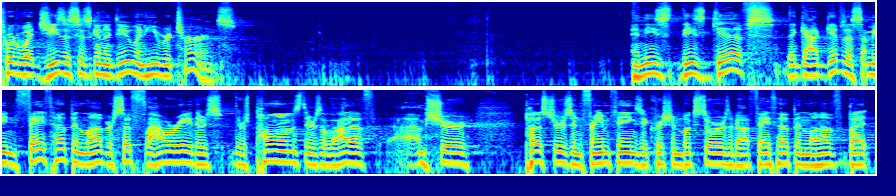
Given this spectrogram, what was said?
toward what Jesus is going to do when he returns. And these, these gifts that God gives us, I mean, faith, hope, and love are so flowery. There's, there's poems, there's a lot of, I'm sure, posters and frame things at Christian bookstores about faith, hope, and love. But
